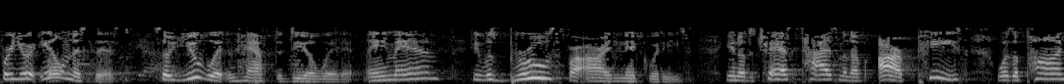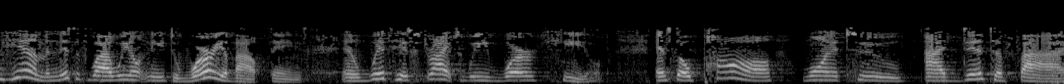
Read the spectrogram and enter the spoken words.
for your illnesses so you wouldn't have to deal with it. Amen. He was bruised for our iniquities. You know, the chastisement of our peace was upon him, and this is why we don't need to worry about things. And with his stripes, we were healed. And so Paul wanted to identify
